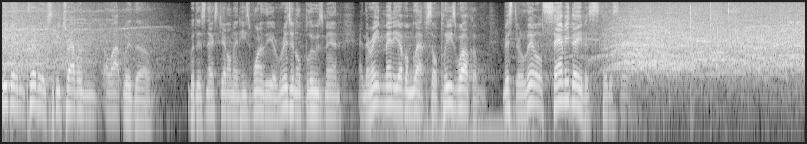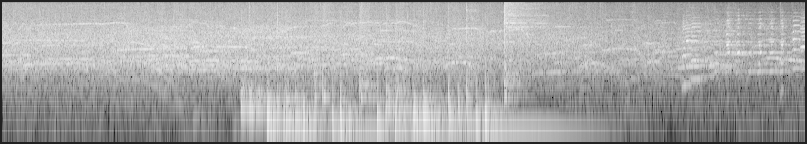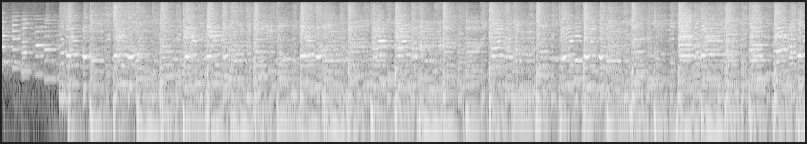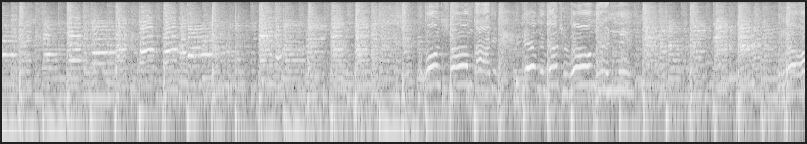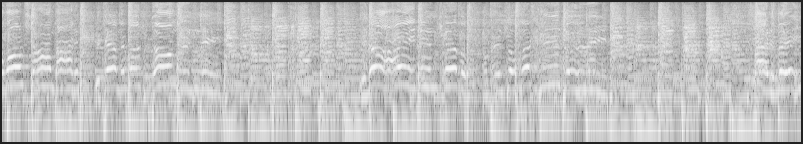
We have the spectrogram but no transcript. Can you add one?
We've been privileged to be traveling a lot with, uh, with this next gentleman. He's one of the original blues men, and there ain't many of them left. So please welcome Mr. Little Sammy Davis to the stage. And it made.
